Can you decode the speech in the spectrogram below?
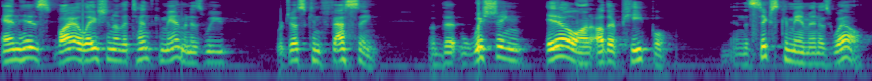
and his violation of the 10th commandment, as we were just confessing, the wishing ill on other people, and the sixth commandment as well.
